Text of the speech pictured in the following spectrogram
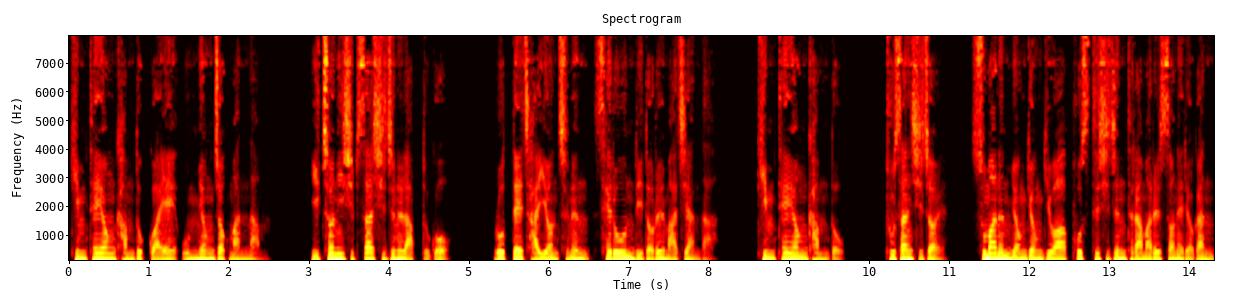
김태형 감독과의 운명적 만남. 2024 시즌을 앞두고 롯데 자이언츠는 새로운 리더를 맞이한다. 김태형 감독. 두산 시절 수많은 명경기와 포스트 시즌 드라마를 써내려간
